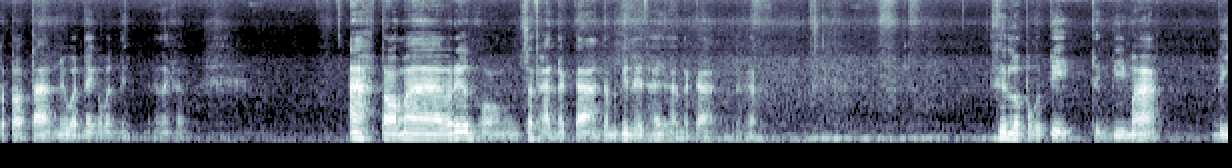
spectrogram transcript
ก็ต่อต้านไม่วันใดก็วันหนึ่งนะครับอะต่อมาเรื่องของสถานการณ์ถ้ามันขึ้นในท้ายสถานการณ์นะครับขึ้นลมปกติถึงดีมาก ดี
